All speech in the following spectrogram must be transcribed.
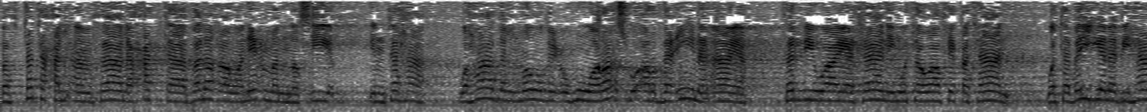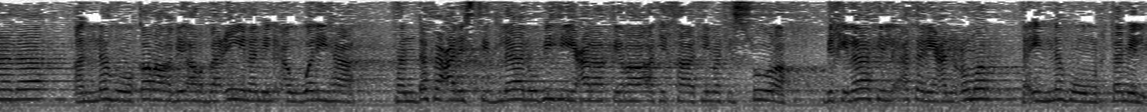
فافتتح الأنفال حتى بلغ ونعم النصير. انتهى. وهذا الموضع هو رأس أربعين آية فالروايتان متوافقتان. وتبين بهذا أنه قرأ بأربعين من أولها فاندفع الاستدلال به على قراءة خاتمة السورة بخلاف الأثر عن عمر فإنه محتمل.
